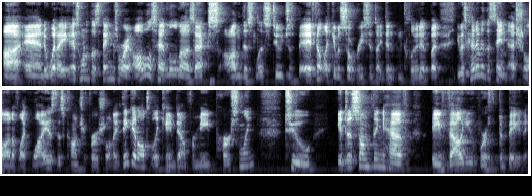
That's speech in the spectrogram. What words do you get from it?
Uh, and when I, it's one of those things where I almost had Lil Nas X on this list too. Just it felt like it was so recent I didn't include it, but it was kind of in the same echelon of like, why is this controversial? And I think it ultimately came down for me personally to it does something have a value worth debating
